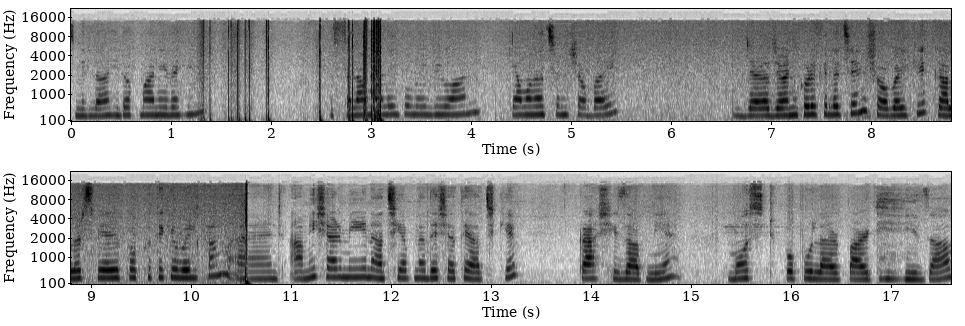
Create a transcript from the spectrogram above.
বিসমিল্লাহ রহমান রহিম আসসালামু আলাইকুম এভরিওয়ান, কেমন আছেন সবাই? যারা জয়েন করে ফেলেছেন, সবাইকে কালার স্পেয়ারের পক্ষ থেকে ওয়েলকাম অ্যান্ড আমি শারমিন আছি আপনাদের সাথে আজকে। ক্রাশ হিজাব নিয়ে most popular party hijab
